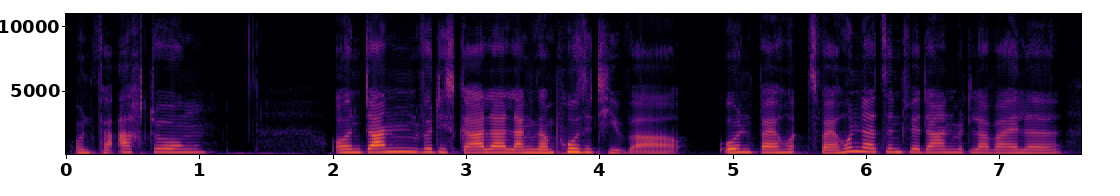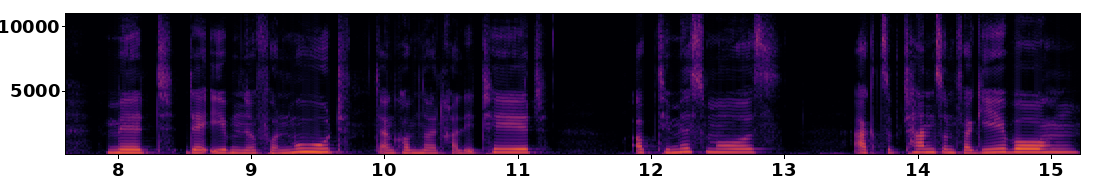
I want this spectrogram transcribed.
und Verachtung. Und dann wird die Skala langsam positiver. Und bei 200 sind wir dann mittlerweile mit der Ebene von Mut, dann kommt Neutralität, Optimismus, Akzeptanz und Vergebung,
